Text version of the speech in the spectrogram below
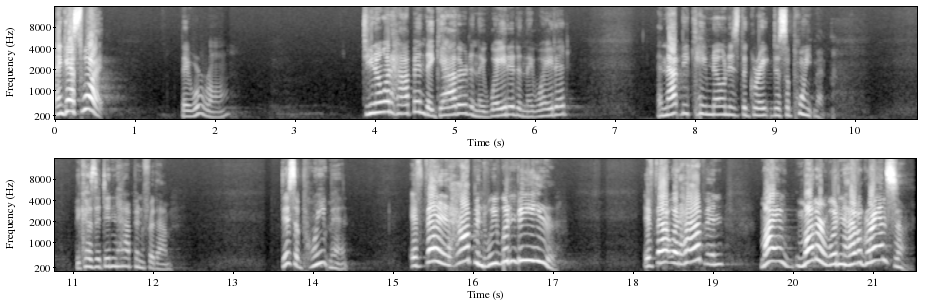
And guess what? They were wrong. Do you know what happened? They gathered and they waited and they waited. And that became known as the Great Disappointment because it didn't happen for them. Disappointment? If that had happened, we wouldn't be here. If that would happen, my mother wouldn't have a grandson.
